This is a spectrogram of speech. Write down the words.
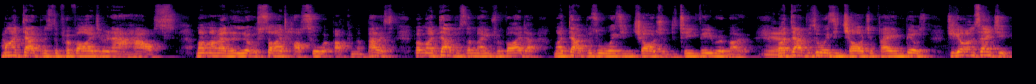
my dad was the provider in our house. My mum had a little side hustle at Buckingham Palace, but my dad was the main provider. My dad was always in charge of the TV remote. My dad was always in charge of paying bills. Do you get what I'm saying to you?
